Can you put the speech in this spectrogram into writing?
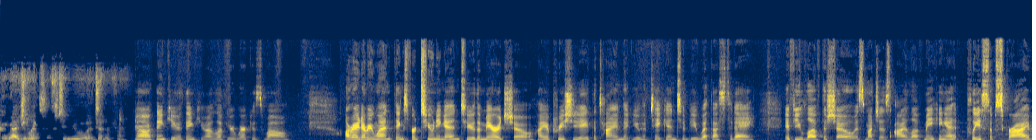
congratulations to you, Jennifer. Oh, thank you. Thank you. I love your work as well. All right, everyone. Thanks for tuning in to The Marriage Show. I appreciate the time that you have taken to be with us today. If you love the show as much as I love making it, please subscribe,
